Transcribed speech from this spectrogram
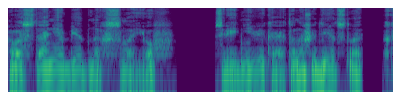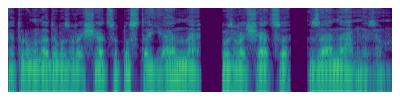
восстание бедных слоев — Средние века — это наше детство, к которому надо возвращаться постоянно, возвращаться за анамнезом.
